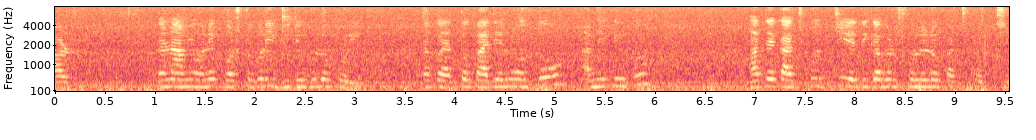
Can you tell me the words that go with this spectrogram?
আর কেন আমি অনেক কষ্ট করেই ভিডিওগুলো করি। দেখো, এত কাজের মধ্যেও আমি কিন্তু হাতে কাজ করছি, এদিকে আবার ফোনেরও কাজ করছি।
